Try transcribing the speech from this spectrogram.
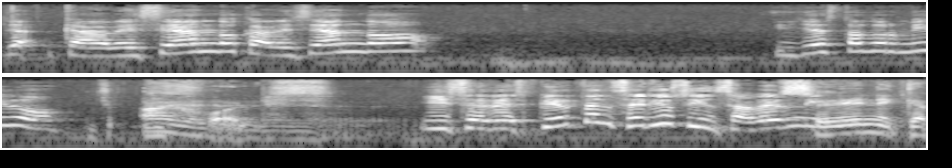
ya cabeceando, cabeceando. Y ya está dormido. Híjoles. Y se despierta en serio sin saber ni, Sí, ni qué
